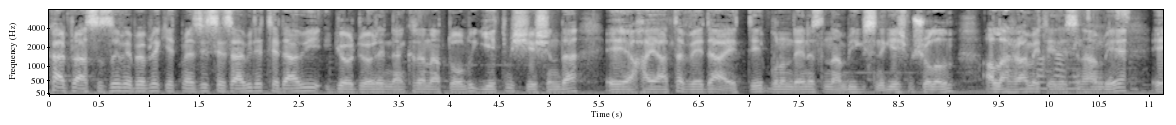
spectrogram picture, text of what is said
Kalp rahatsızlığı ve böbrek yetmezliği sebebiyle tedavi tedavi gördüğü öğrenilen Kıran Atlıoğlu 70 yaşında e, hayata veda etti. Bunun da en azından bilgisini geçmiş olalım. Allah rahmet Allah eylesin Han Bey'e. E,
